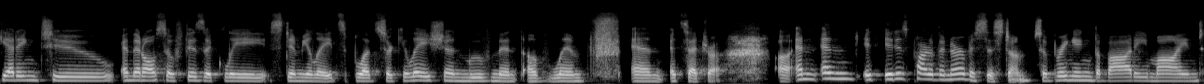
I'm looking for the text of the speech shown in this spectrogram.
getting to and then also physically stimulates blood circulation movement of lymph and etc uh, and and it, it is part of the nervous system. So bringing the body mind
